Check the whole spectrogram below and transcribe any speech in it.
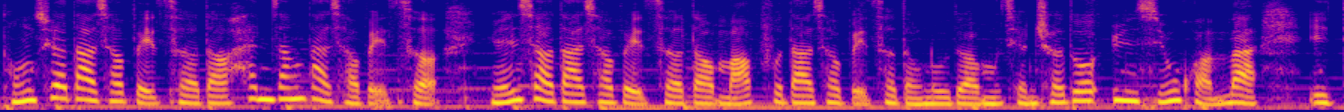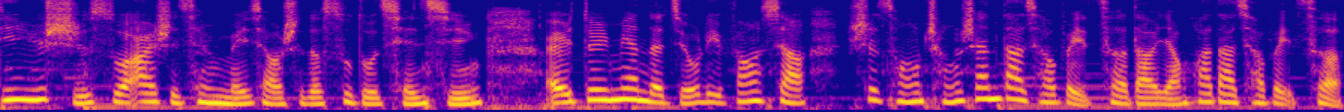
铜雀大桥北侧到汉江大桥北侧。元小大桥北侧到马浦大桥北侧等路段，目前车多，运行缓慢，以低于时速二十千米每小时的速度前行。而对面的九里方向是从成山大桥北侧到杨花大桥北侧、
